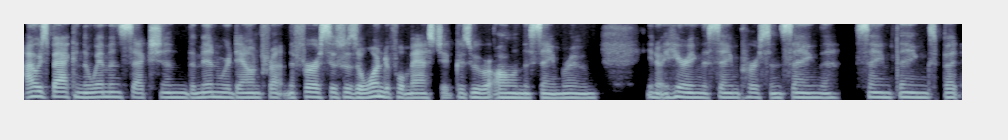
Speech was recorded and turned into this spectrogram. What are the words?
I was back in the women's section. The men were down front in the first. This was a wonderful masjid because we were all in the same room, you know, hearing the same person saying the same things. But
